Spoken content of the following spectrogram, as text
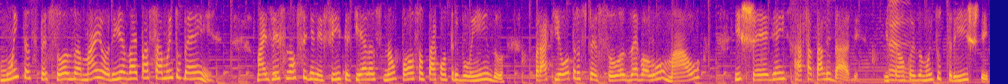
muitas pessoas, a maioria vai passar muito bem, mas isso não significa que elas não possam estar contribuindo para que outras pessoas evoluam mal e cheguem à fatalidade. Isso é. é. uma coisa muito triste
